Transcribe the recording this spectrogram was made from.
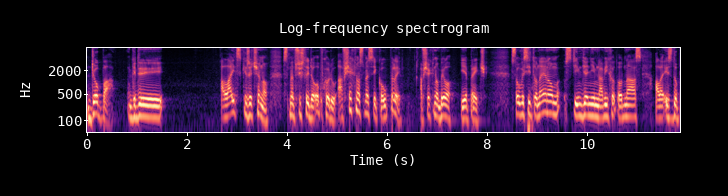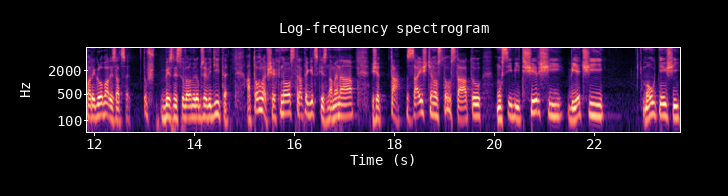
doba, kdy a laicky řečeno, jsme přišli do obchodu a všechno jsme si koupili a všechno bylo, je pryč. Souvisí to nejenom s tím děním na východ od nás, ale i s dopady globalizace. To v biznisu velmi dobře vidíte. A tohle všechno strategicky znamená, že ta zajištěnost toho státu musí být širší, větší, mohutnější,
